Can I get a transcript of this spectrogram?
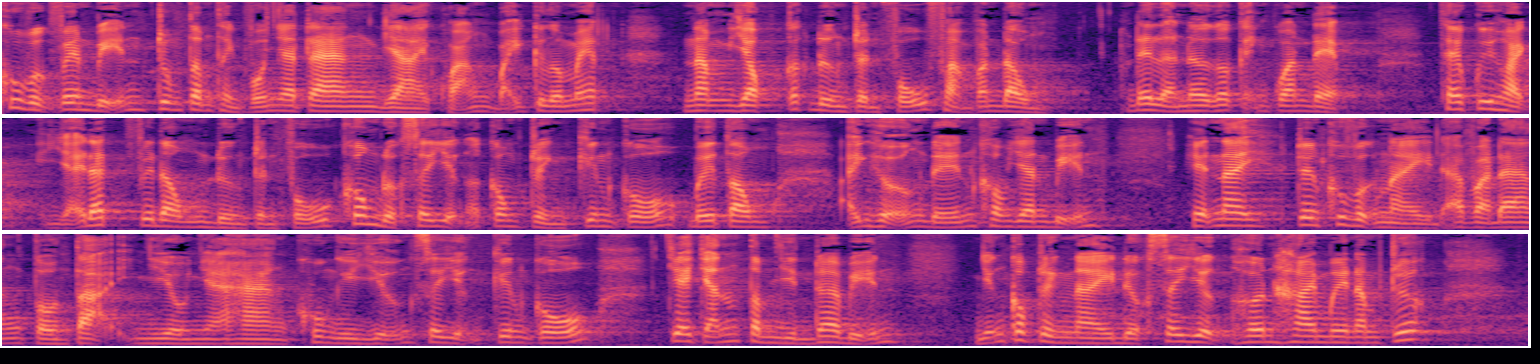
Khu vực ven biển trung tâm thành phố Nha Trang dài khoảng 7 km, nằm dọc các đường Trần Phú Phạm Văn Đồng. Đây là nơi có cảnh quan đẹp. Theo quy hoạch, giải đất phía đông đường Trần Phú không được xây dựng ở công trình kiên cố, bê tông, ảnh hưởng đến không gian biển. Hiện nay, trên khu vực này đã và đang tồn tại nhiều nhà hàng, khu nghỉ dưỡng xây dựng kiên cố, che chắn tầm nhìn ra biển. Những công trình này được xây dựng hơn 20 năm trước.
